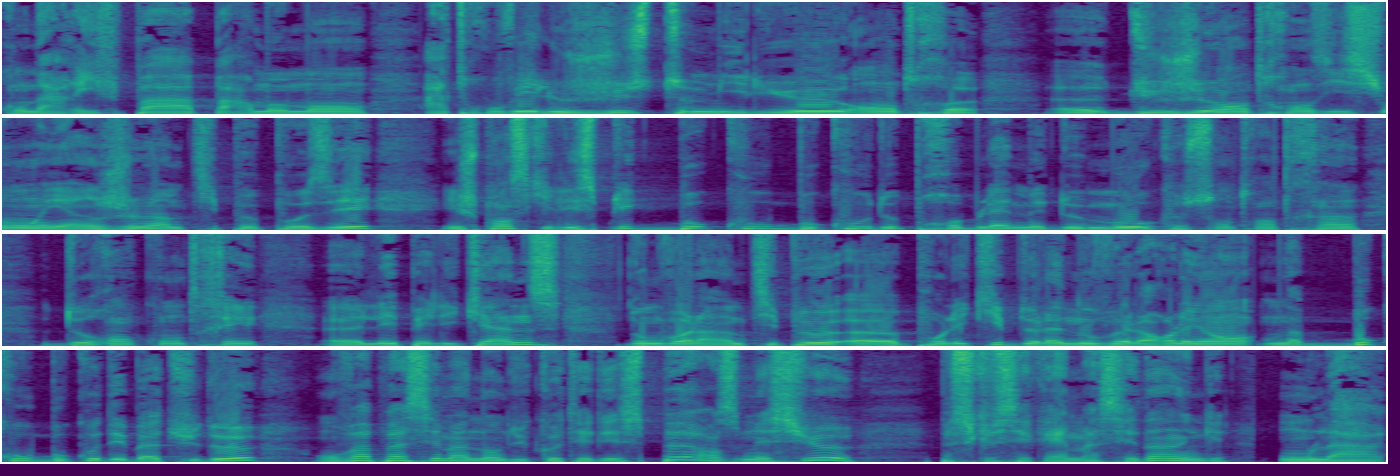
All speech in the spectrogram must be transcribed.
qu'on n'arrive pas par moment à trouver le juste milieu entre euh, du jeu en transition et un jeu un petit peu posé. Et je pense qu'il explique beaucoup, beaucoup de problèmes et de mots que sont en train de rencontrer euh, les Pelicans. Donc voilà, un petit peu euh, pour l'équipe de la Nouvelle-Orléans, on a beaucoup, beaucoup débattu d'eux. On va passer maintenant du côté des Spurs, messieurs, parce que c'est quand même assez dingue. On l'a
